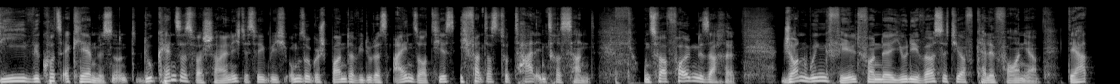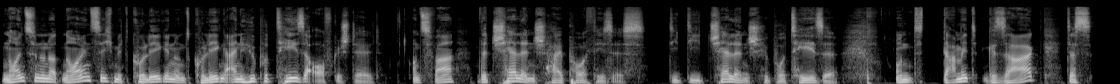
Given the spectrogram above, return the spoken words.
die wir kurz erklären müssen. Und du kennst es wahrscheinlich, deswegen bin ich umso gespannter, wie du das einsortierst. Ich fand das total interessant. Und zwar folgende Sache. John Wingfield von der University of California, der hat 1990 mit Kolleginnen und Kollegen eine Hypothese aufgestellt. Und zwar The Challenge Hypothesis die, die Challenge-Hypothese. Und damit gesagt, dass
